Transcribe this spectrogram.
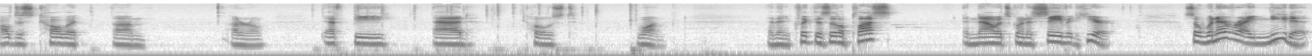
I'll just call it, um, I don't know, FB add post 1. And then click this little plus, and now it's going to save it here. So whenever I need it,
